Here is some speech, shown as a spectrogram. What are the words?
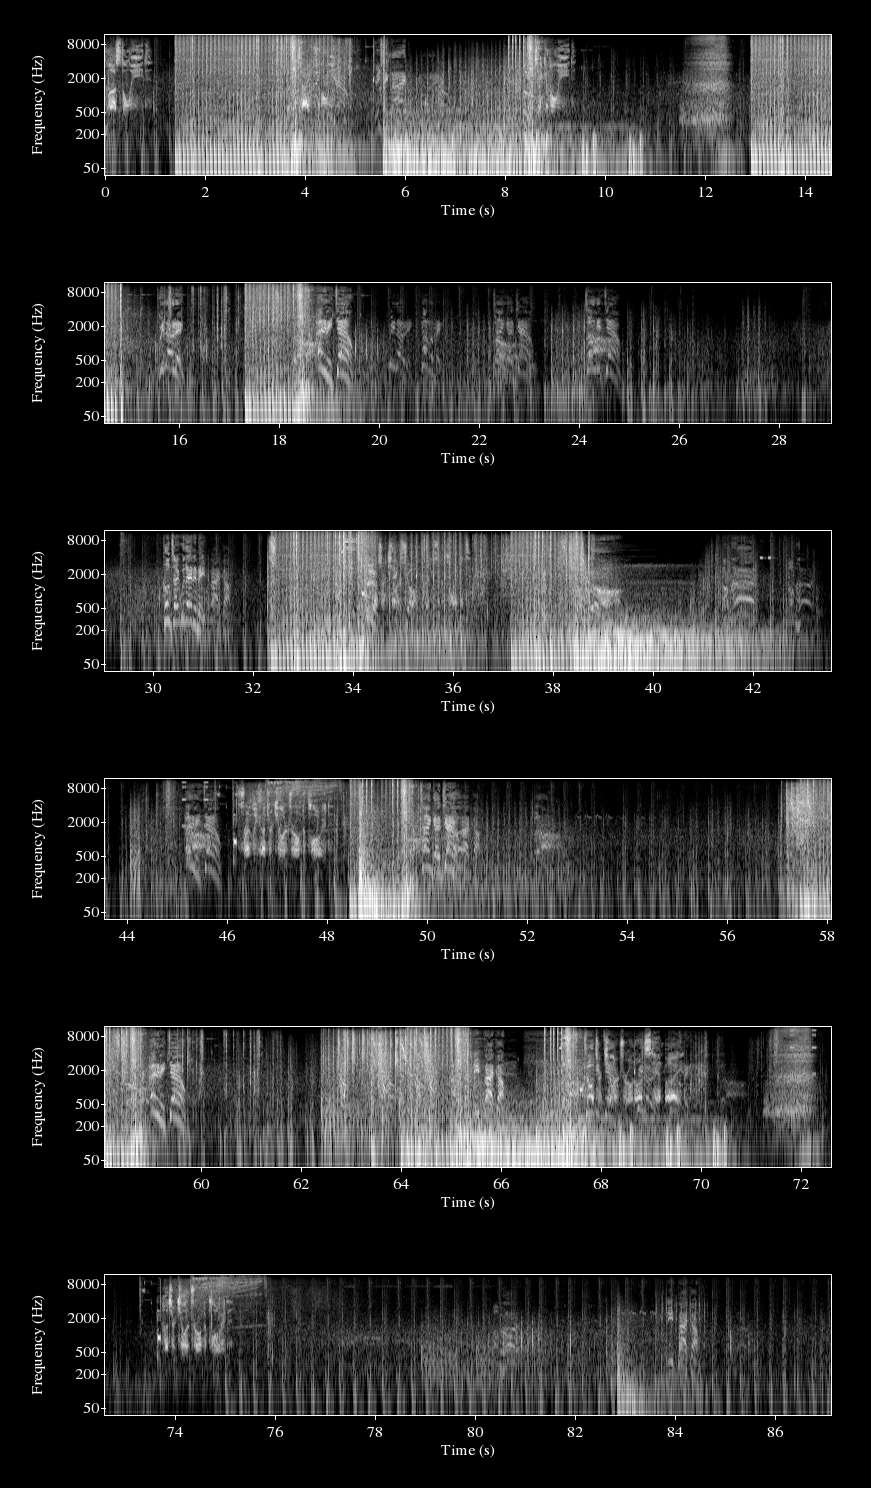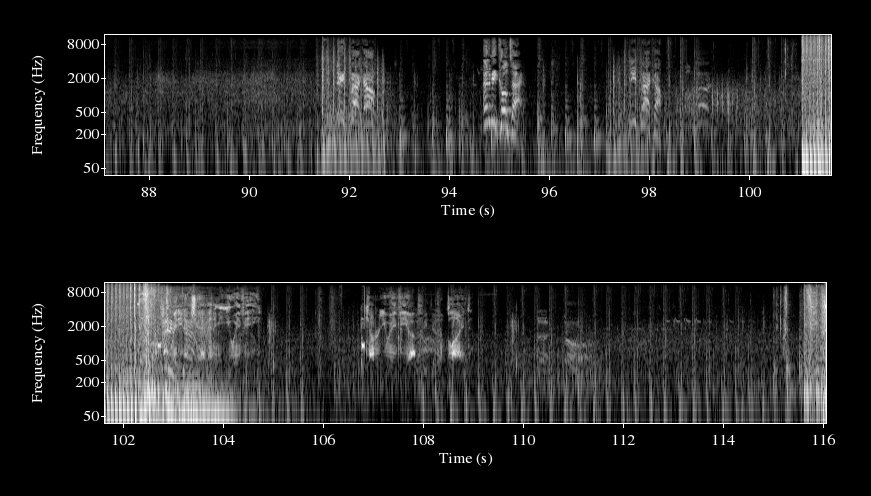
We lost the lead. Tied for the lead. We've taken the lead. Reloading! Enemy down! Reloading! Cover me! Tango down! Target down! Contact with enemy. Back up. Hunter ready for deployment. I'm hurt. I'm hurt. Enemy down. Friendly hunter killer drone deployed. Tango down. Back up. Enemy down. Need backup. Hunter Target killer drone on standby. Hunter killer drone deployed. Need backup. Need backup. Enemy contact. Need backup. Enemy down. enemy UAV. Counter UAV up. They're blind.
